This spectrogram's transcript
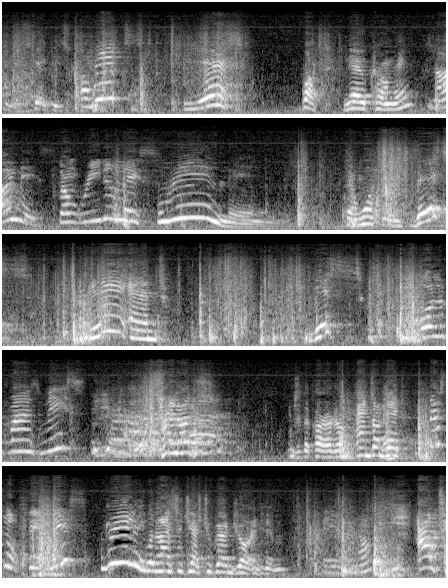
confiscate these comics. Yes. What? No comics? No, miss. Don't read them, miss. Really? Then what is this? Eh, And this? Oliver's, miss. Silence! Into the corridor. Hands on head. That's not fair, miss. Really? Well, then I suggest you go and join him. Fair enough. Out! Out!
